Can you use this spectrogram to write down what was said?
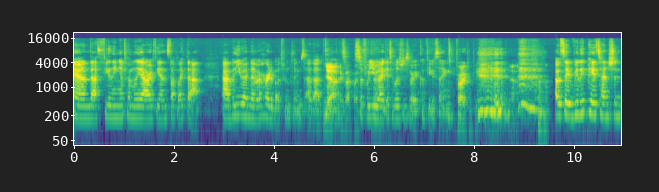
and that feeling of familiarity and stuff like that. Uh, but you had never heard about twin flames at that point. Yeah, exactly. So for you, Yeah. I guess it was just very confusing. Very confusing. yeah. yeah. I would say really pay attention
